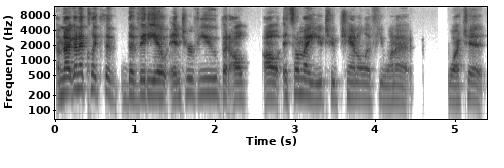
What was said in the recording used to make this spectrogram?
I'm not going to click the, the video interview, but I'll, I'll, it's on my YouTube channel if you want to watch it.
